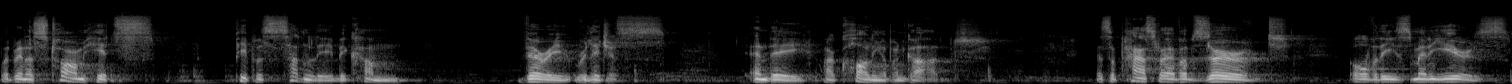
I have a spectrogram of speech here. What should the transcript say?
But when a storm hits, people suddenly become very religious and they are calling upon God. As a pastor, I've observed over these many years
